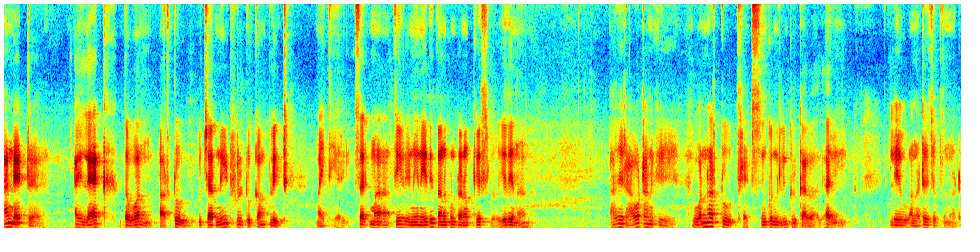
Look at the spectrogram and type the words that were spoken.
And at I lack the one or two which are needful to complete my theory సరే మా థియరీ నేను ఏదైతే అనుకుంటానో కేసులో ఏదైనా అది రావటానికి వన్ ఆర్ టూ థ్రెడ్స్ ఇంకొన్ని లింకులు కలవాలి. అవి లేవు అన్నట్టుగా చెప్తున్నాడు.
